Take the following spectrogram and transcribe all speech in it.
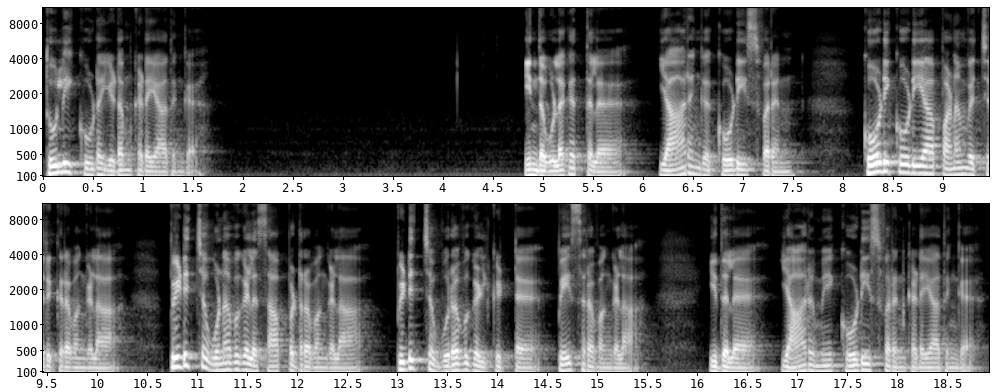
துளி கூட இடம் கிடையாதுங்க. இந்த உலகத்தில் யாருங்க கோடீஸ்வரன்? கோடி கோடியாக பணம் வச்சிருக்கிறவங்களா? பிடிச்ச உணவுகளை சாப்பிட்றவங்களா? பிடிச்ச உறவுகள் கிட்ட பேசுகிறவங்களா இதில் யாருமே கோடீஸ்வரன் கிடையாதுங்க.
